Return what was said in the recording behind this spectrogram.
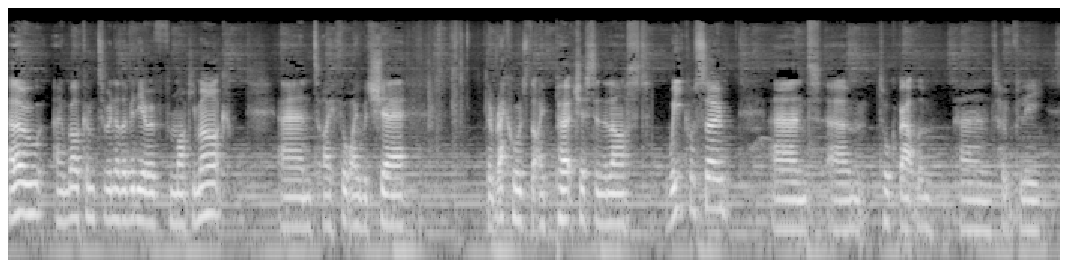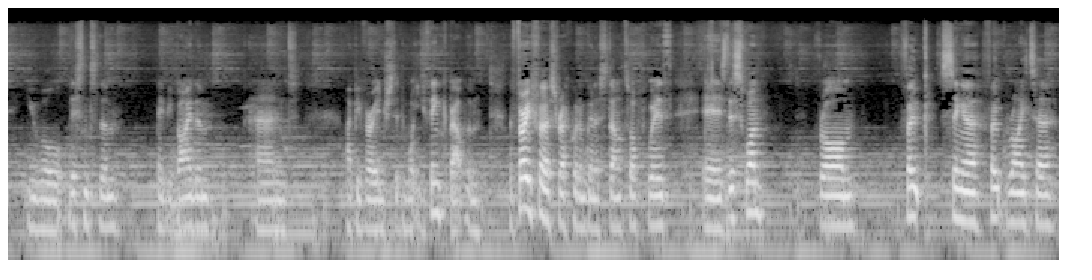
Hello and welcome to another video from Marky Mark. And I thought I would share the records that I purchased in the last week or so and um, talk about them. And hopefully you will listen to them, maybe buy them. And I'd be very interested in what you think about them. The very first record I'm going to start off with is this one from folk singer, folk writer,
